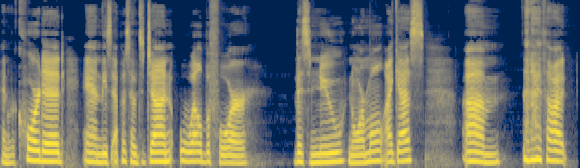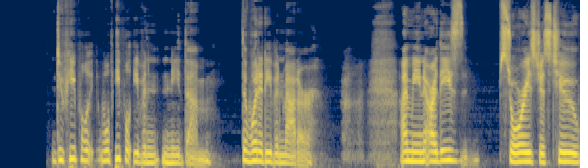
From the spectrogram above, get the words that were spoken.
and recorded and these episodes done well before this new normal, I guess. Um, and I thought, do people, will people even need them? Would it even matter? I mean, are these stories just too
